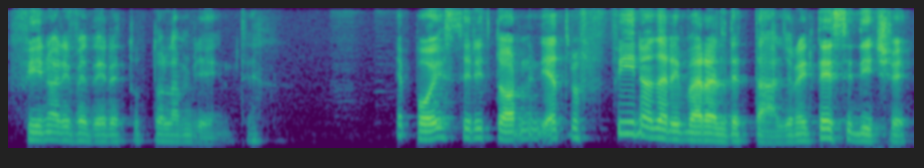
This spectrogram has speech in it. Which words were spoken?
fino a rivedere tutto l'ambiente e poi si ritorna indietro fino ad arrivare al dettaglio. Nei testi dice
